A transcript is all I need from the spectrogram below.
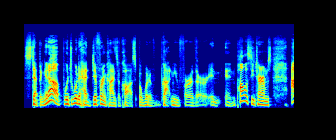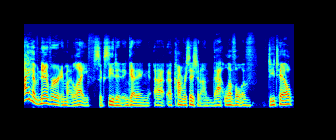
stepping it up which would have had different kinds of costs but would have gotten you further in in policy terms. I have never in my life succeeded in getting a, a conversation on that level of detail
